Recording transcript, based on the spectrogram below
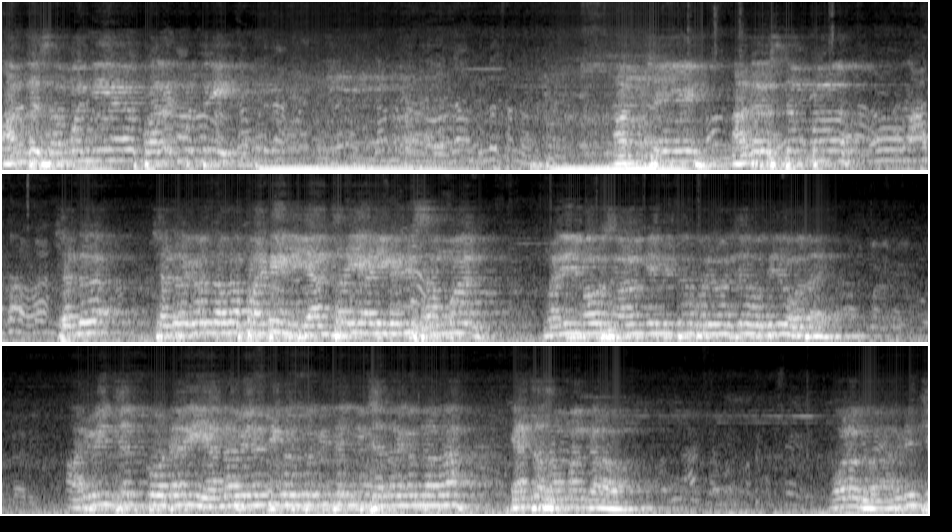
आमचे सन्माननीय पालकमंत्री आमचे आदरस्तंभ चंद्र चंद्रकांत दादा पाटील यांचाही या ठिकाणी सन्मान. मनीष भाऊ साळुंके मित्र परिवारच्या वतीने होत आहे. अरविंद चंद कोठारी यांना विनंती करतो की त्यांनी चंद्रकांत दादा यांचा सन्मान करावा. बोलतो अरविंद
